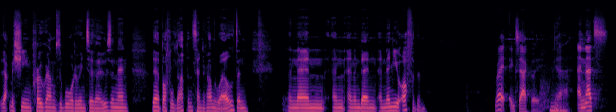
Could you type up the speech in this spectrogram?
that machine programs the water into those. And then they're bottled up and sent around the world, and and then and and, and then and then you offer them. Right. Exactly. Yeah. yeah. And that's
